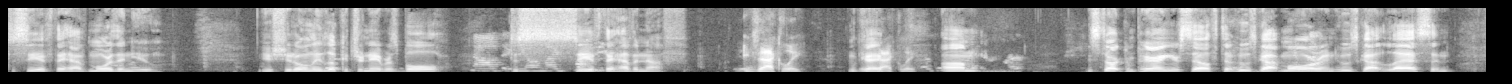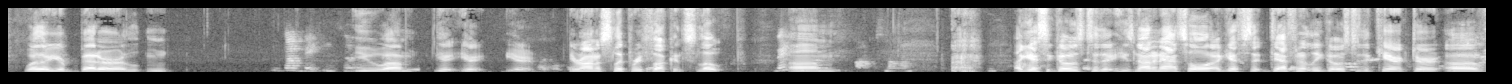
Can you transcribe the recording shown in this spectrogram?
to see if they have more than you. You should only look at your neighbor's bowl to see if they have enough. Exactly. Okay. Exactly. Um, you start comparing yourself to who's got more and who's got less, and whether you're better or you um you're you're you're you're on a slippery fucking slope. Um, I guess it goes to the he's not an asshole. I guess it definitely goes to the character of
